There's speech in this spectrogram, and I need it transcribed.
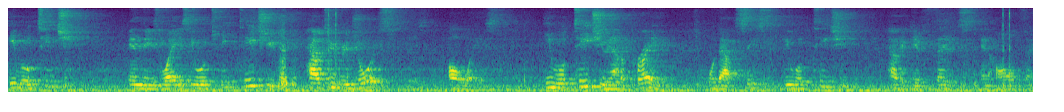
He will teach you in these ways. He will te- teach you how to rejoice always. He will teach you how to pray without ceasing. He will teach you how to give thanks in all things.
